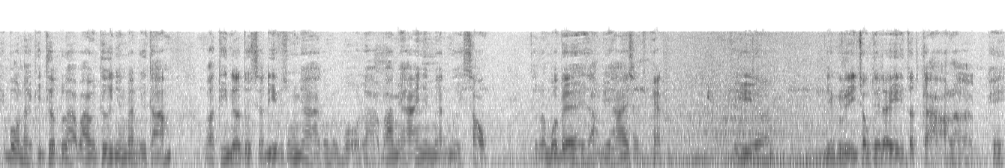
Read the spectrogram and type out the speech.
Thì bộ này kích thước là 34 x m18 và tí nữa tôi sẽ đi vào trong nhà còn một bộ là 32 x m16 tức là mỗi bề giảm đi 2 cm thì ờ, như quý vị trông thấy đây tất cả là cái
